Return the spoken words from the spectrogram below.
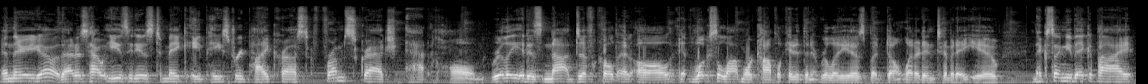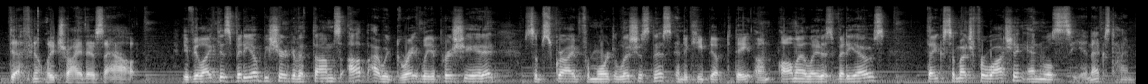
And there you go. That is how easy it is to make a pastry pie crust from scratch at home. Really, it is not difficult at all. It looks a lot more complicated than it really is, but don't let it intimidate you. Next time you bake a pie, definitely try this out. If you like this video, be sure to give a thumbs up. I would greatly appreciate it. Subscribe for more deliciousness and to keep you up to date on all my latest videos. Thanks so much for watching, and we'll see you next time.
